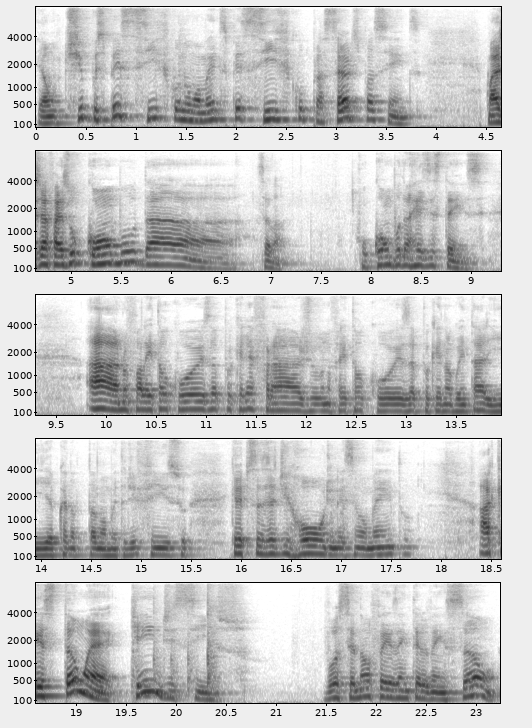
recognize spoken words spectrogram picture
é um tipo específico, no momento específico, para certos pacientes. Mas já faz o combo da, sei lá, o combo da resistência. Ah, não falei tal coisa porque ele é frágil, não falei tal coisa porque não aguentaria, porque está num momento difícil, que ele precisa de hold nesse momento. A questão é, quem disse isso? Você não fez a intervenção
